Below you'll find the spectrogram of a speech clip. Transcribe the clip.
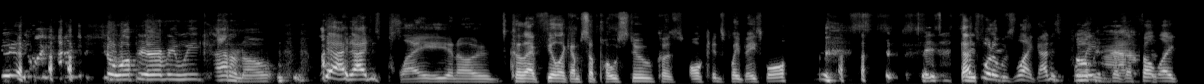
You- I just show up here every week. I don't know. yeah, I, I just play, you know, because I feel like I'm supposed to, because all kids play baseball. That's what it was like. I just played because I felt like,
